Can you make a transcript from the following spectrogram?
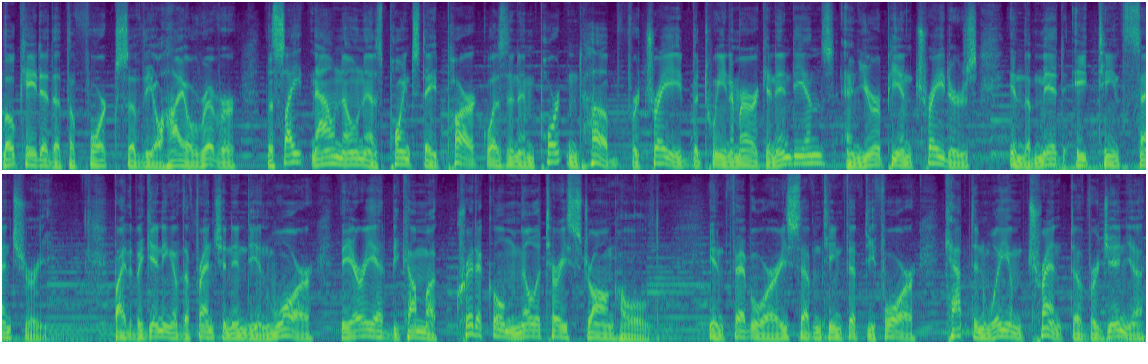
Located at the forks of the Ohio River, the site now known as Point State Park was an important hub for trade between American Indians and European traders in the mid 18th century. By the beginning of the French and Indian War, the area had become a critical military stronghold. In February 1754, Captain William Trent of Virginia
